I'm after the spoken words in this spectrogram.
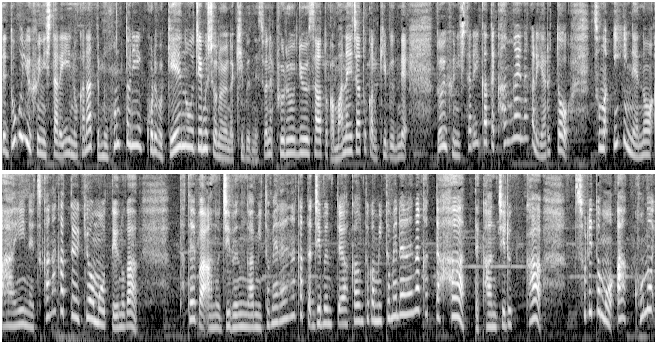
でどういうふうにしたらいいのかなってもう本当にこれは芸能事務所のような気分ですよね。プロデューサーとかマネージャーとかの気分で。どういうふうにしたらいいかって考えながらやるとそのいいねのああいいねつかなかったよ今日もっていうのが例えばあの自分が認められなかった自分というアカウントが認められなかったはあって感じるかそれともあこのい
